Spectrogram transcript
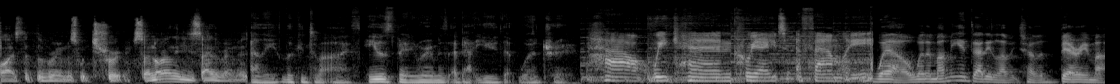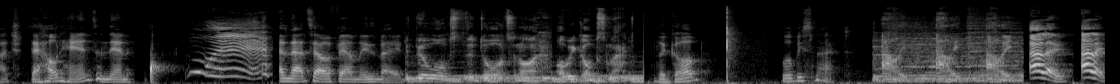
Realised that the rumours were true. So not only did you say the rumours, Ellie, look into my eyes. He was spreading rumours about you that weren't true. How we can create a family. Well, when a mummy and daddy love each other very much, they hold hands and then. And that's how a family's made. if Bill walks to the door tonight, I'll be gobsmacked. The gob will be smacked. Ali, Ali, Ali. Ali! Ali!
